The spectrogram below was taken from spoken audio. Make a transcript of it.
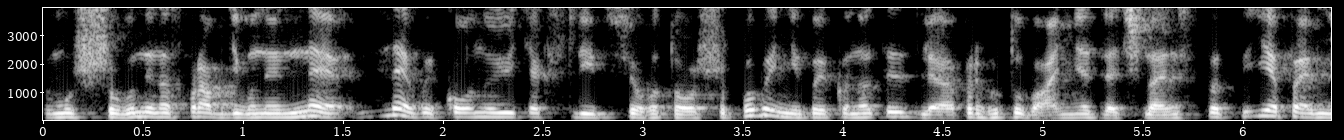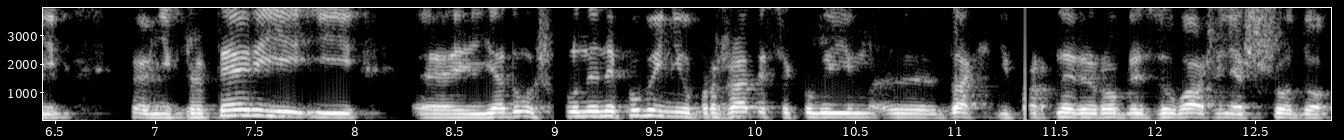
тому що вони насправді вони не, не виконують як слід всього того, що повинні виконати для приготування для членства. Є певні певні критерії, і е, я думаю, що вони не повинні ображатися, коли їм е, західні партнери роблять зауваження щодо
